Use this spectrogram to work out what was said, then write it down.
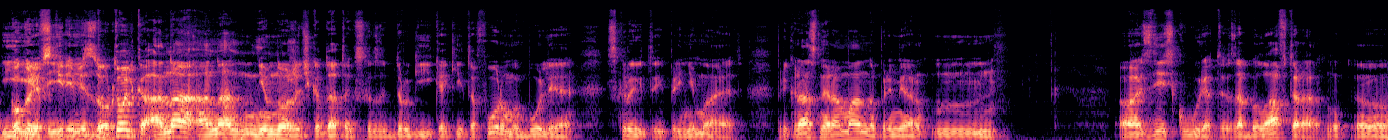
И- Гоголевский и- и ревизор. только она, она немножечко, да, так сказать, другие какие-то формы, более скрытые принимает. Прекрасный роман, например, а, Здесь курят, я забыл автора. Ну, э,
